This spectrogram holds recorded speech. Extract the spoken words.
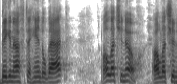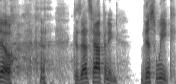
big enough to handle that? I'll let you know. I'll let you know because that's happening this week.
